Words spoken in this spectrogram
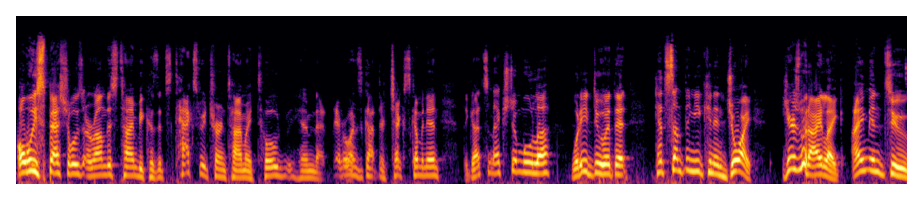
always specials around this time because it's tax return time. I told him that everyone's got their checks coming in. They got some extra moolah. What do you do with it? Get something you can enjoy. Here's what I like. I'm into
